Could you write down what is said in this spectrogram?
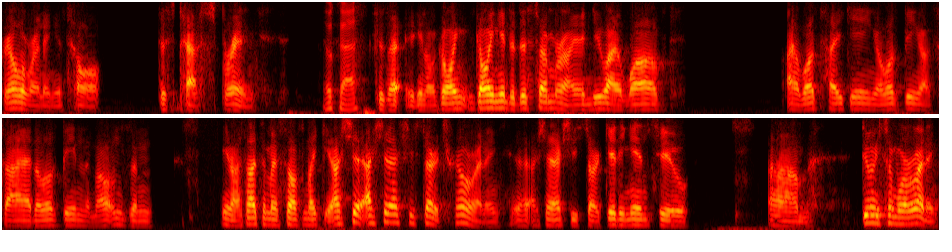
trail running until this past spring. Okay. Because I, you know, going going into this summer, I knew I loved, I loved hiking. I loved being outside. I loved being in the mountains, and you know, I thought to myself, I'm like, I should I should actually start trail running. I should actually start getting into um, doing some more running.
